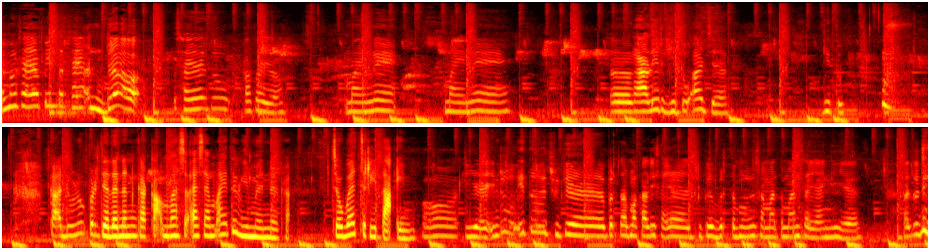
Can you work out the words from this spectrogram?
Emang saya pinter saya enggak saya itu apa ya mainnya mainnya eh, ngalir gitu aja gitu Kak dulu perjalanan kakak masuk SMA itu gimana kak? Coba ceritain. oh iya itu itu juga pertama kali saya juga bertemu sama teman saya ini ya waktu di,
